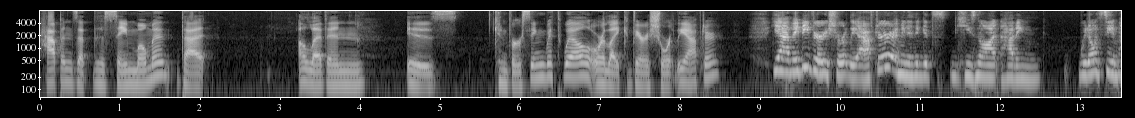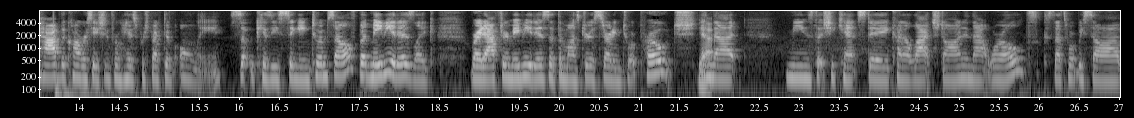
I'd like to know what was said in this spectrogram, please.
happens at the same moment that Eleven is conversing with Will or like very shortly after. Yeah, maybe very shortly after. I mean, I think it's he's not having. We don't see him have the conversation from his perspective only, so because he's singing to himself. But maybe it is like right after. Maybe it is that the monster is starting to approach, Yeah. and that means that she can't stay kind of latched on in that world because that's what we saw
